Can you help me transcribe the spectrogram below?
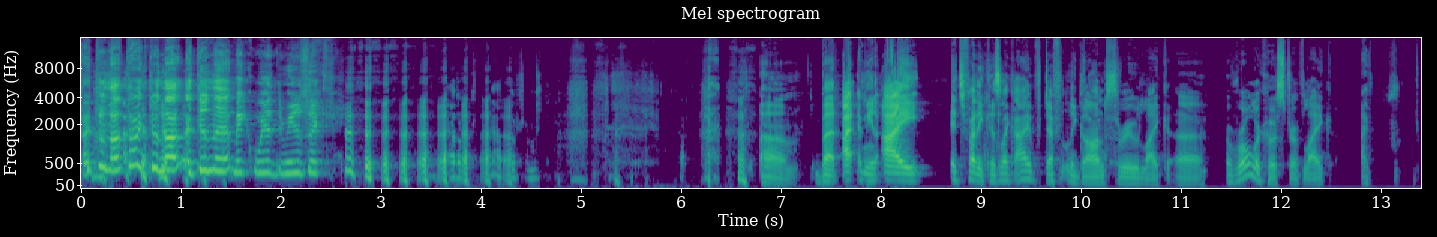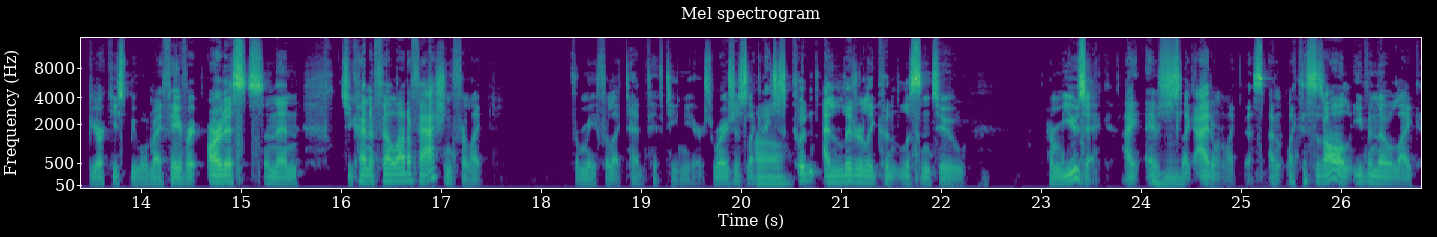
I do not. I do not. I do not make weird music. um but I, I mean i funny because like i've definitely gone through like a, a roller coaster of like i bjork used to be one of my favorite artists and then she kind of fell out of fashion for like for me for like 10 15 years where it's just like i just couldn't i literally couldn't listen to her music. I, I was just like i don't like this. I don't like this at all even though like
